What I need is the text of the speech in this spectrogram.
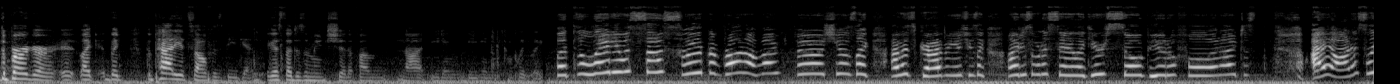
the burger, it, like the the patty itself is vegan. I guess that doesn't mean shit if I'm not eating vegan completely. But the lady was so sweet that brought out my food. She was like, I was grabbing it. She's like, I just want to say, like, you're so beautiful, and I just. I honestly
